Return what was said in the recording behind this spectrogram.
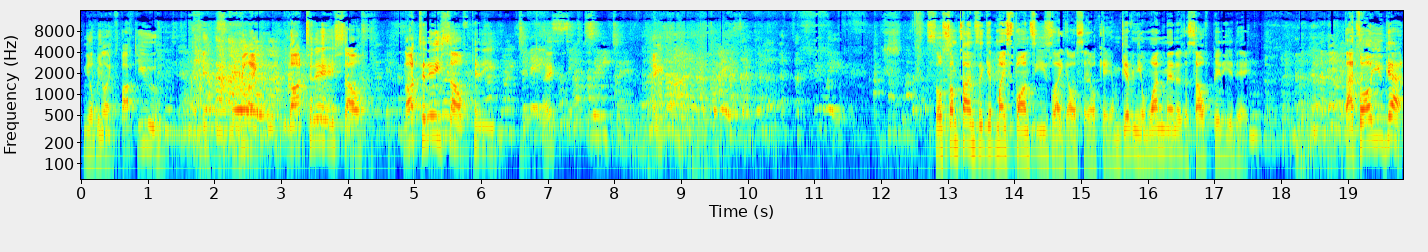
and you'll be like, fuck you. You're like, not today, self. Not today, self pity. Satan. So sometimes I give my sponsees, like, I'll say, okay, I'm giving you one minute of self pity a day. That's all you get.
